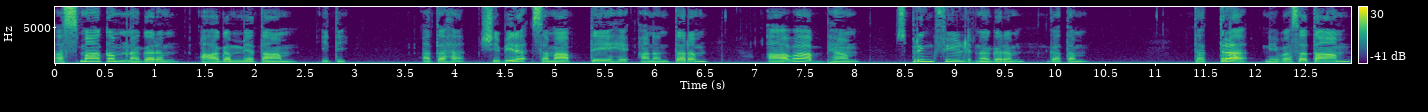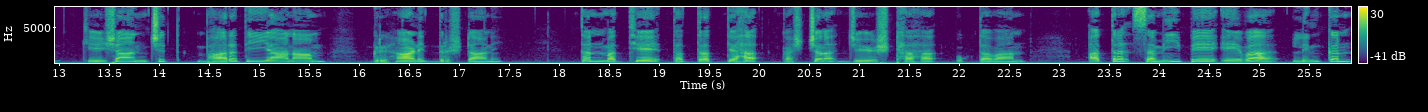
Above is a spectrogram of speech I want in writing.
अस्माकं नगरम् आगम्यताम् इति। अतः शिबिरसमाप्तेः अनन्तरम् आवाभ्याम् स्प्रिङ्ग्फील्ड् नगरं गतम्। तत्र निवसताम् केषाञ्चित् भारतीयानां गृहाणि दृष्टानि। तन्मध्ये तत्रत्यः कश्चन ज्येष्ठः उक्तवान्। अत्र समीपे एव लिङ्कन्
